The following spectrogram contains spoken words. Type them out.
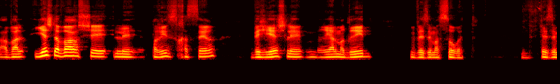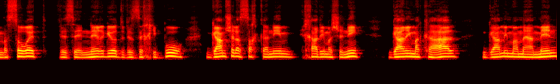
אבל יש דבר שלפריז חסר ויש לריאל מדריד וזה מסורת. וזה מסורת וזה אנרגיות וזה חיבור גם של השחקנים אחד עם השני, גם עם הקהל, גם עם המאמן,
